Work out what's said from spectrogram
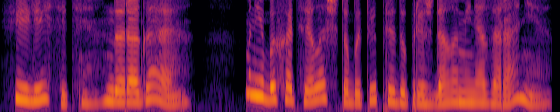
«Фелисити, дорогая, мне бы хотелось, чтобы ты предупреждала меня заранее,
